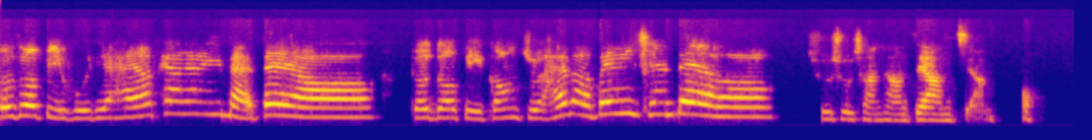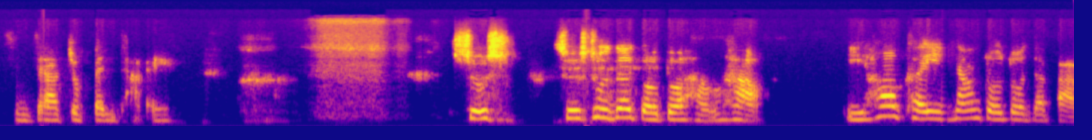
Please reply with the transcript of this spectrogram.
朵朵比蝴蝶还要漂亮一百倍哦，朵朵比公主还宝贝一千倍哦。叔叔常常这样讲哦，什么叫就变态？叔叔叔叔对朵朵很好。以后可以当朵朵的爸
